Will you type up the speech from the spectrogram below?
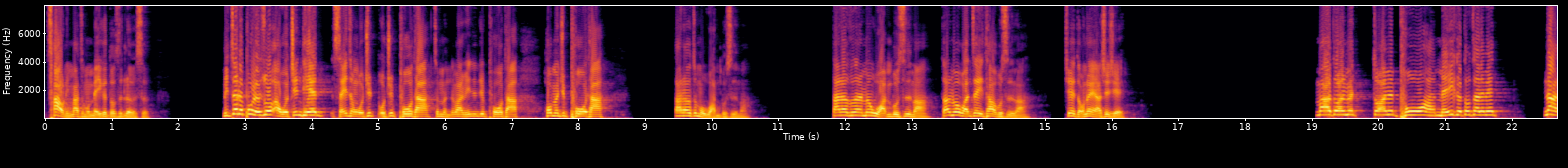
操你妈！怎么每一个都是乐色？你真的不能说啊！我今天谁怎么我去我去泼他，这么他妈明天去泼他，后面去泼他，大家都这么玩不是吗？大家都在那边玩不是吗？在那边玩这一套不是吗？谢谢董内啊，谢谢。妈都在那边都在那边泼啊，每一个都在那边。那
